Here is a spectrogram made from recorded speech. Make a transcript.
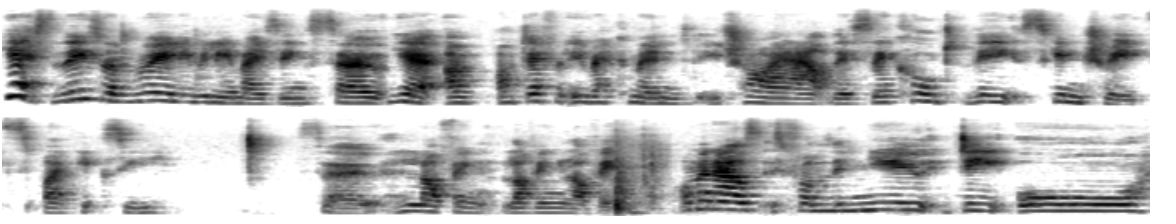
yes, these are really, really amazing. So yeah, I, I definitely recommend that you try out this. They're called the Skin Treats by Pixi. So loving, loving, loving. On my nails is from the new Dior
